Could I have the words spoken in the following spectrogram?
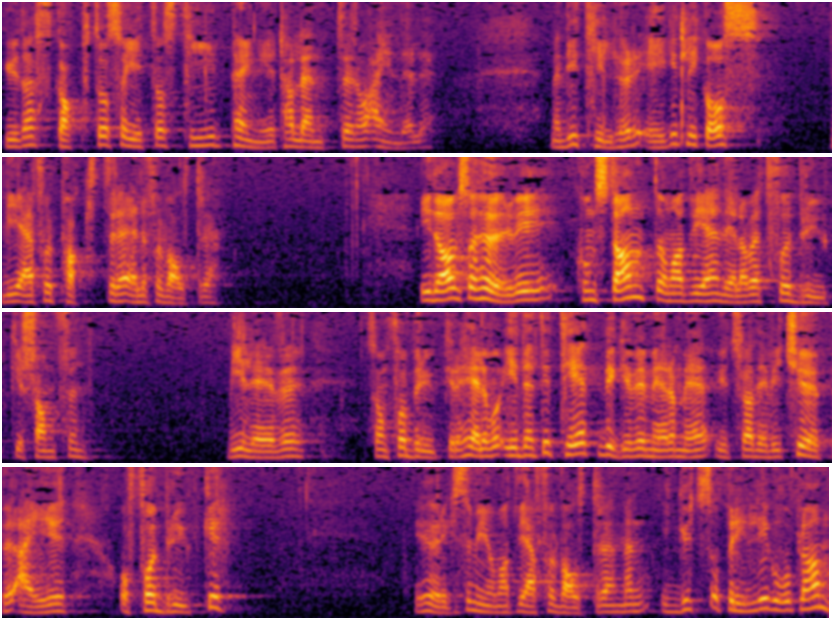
Gud har skapt oss og gitt oss tid, penger, talenter og eiendeler. Men de tilhører egentlig ikke oss. Vi er forpaktere eller forvaltere. I dag så hører vi konstant om at vi er en del av et forbrukersamfunn. Vi lever som forbrukere. Hele vår identitet bygger vi mer og mer ut fra det vi kjøper, eier og forbruker. Vi hører ikke så mye om at vi er forvaltere, men i Guds opprinnelige gode plan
